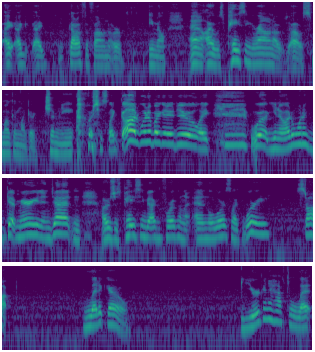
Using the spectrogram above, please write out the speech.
I, I, I got off the phone or email and I was pacing around. I was I was smoking like a chimney. I was just like, God, what am I gonna do? Like, what you know? I don't want to get married in jet, and I was just pacing back and forth, and and the Lord's like, Lori, stop. Let it go. You're going to have to let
